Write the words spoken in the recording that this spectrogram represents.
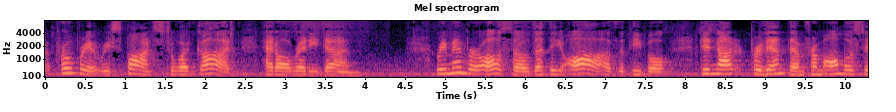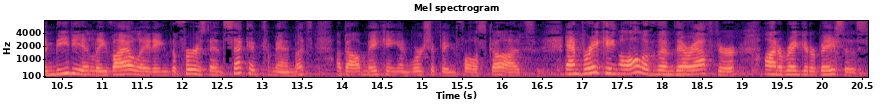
appropriate response to what God had already done. Remember also that the awe of the people did not prevent them from almost immediately violating the first and second commandments about making and worshiping false gods and breaking all of them thereafter on a regular basis.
